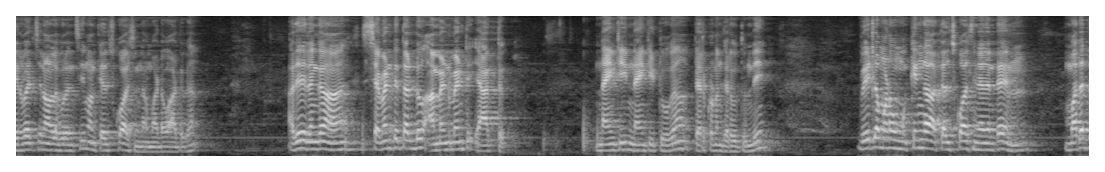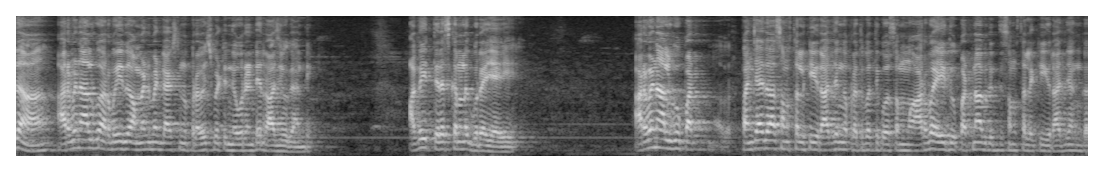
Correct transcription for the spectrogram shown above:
నిర్వచనాల గురించి మనం తెలుసుకోవాల్సిందనమాట వాటిగా. అదేవిధంగా seventy third amendment act nineteen ninety టూగా పేర్కొనడం జరుగుతుంది. వీటిలో మనం ముఖ్యంగా తెలుసుకోవాల్సింది ఏంటంటే మొదట అరవై నాలుగు అరవై ఐదు అమెండ్మెంట్ యాక్ట్స్ను ప్రవేశపెట్టింది ఎవరంటే రాజీవ్ గాంధీ. అవి తిరస్కరణలకు గురయ్యాయి. అరవై నాలుగు పట్ పంచాయతీరాజ్ సంస్థలకి రాజ్యాంగ ప్రతిపత్తి కోసం అరవై ఐదు పట్టణాభివృద్ధి సంస్థలకి రాజ్యాంగ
